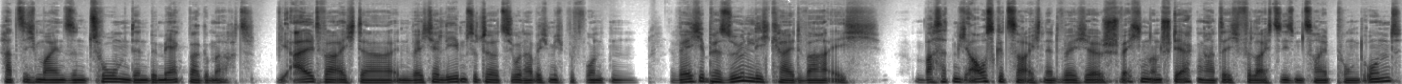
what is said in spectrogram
hat sich mein Symptom denn bemerkbar gemacht? Wie alt war ich da? In welcher Lebenssituation habe ich mich befunden? Welche Persönlichkeit war ich? Was hat mich ausgezeichnet? Welche Schwächen und Stärken hatte ich vielleicht zu diesem Zeitpunkt? Und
